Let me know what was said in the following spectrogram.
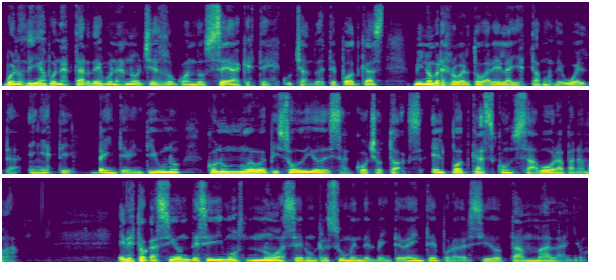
Buenos días, buenas tardes, buenas noches o cuando sea que estés escuchando este podcast. Mi nombre es Roberto Varela y estamos de vuelta en este 2021 con un nuevo episodio de Sancocho Talks, el podcast con sabor a Panamá. En esta ocasión decidimos no hacer un resumen del 2020 por haber sido tan mal año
